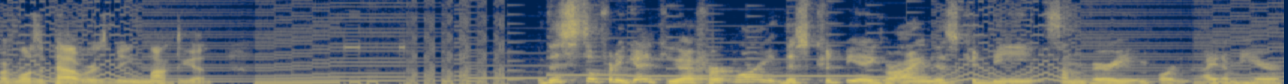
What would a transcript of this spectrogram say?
our vaulted power is being mocked again. This is still pretty good. You have Hurt More. This could be a grind. This could be some very important item here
